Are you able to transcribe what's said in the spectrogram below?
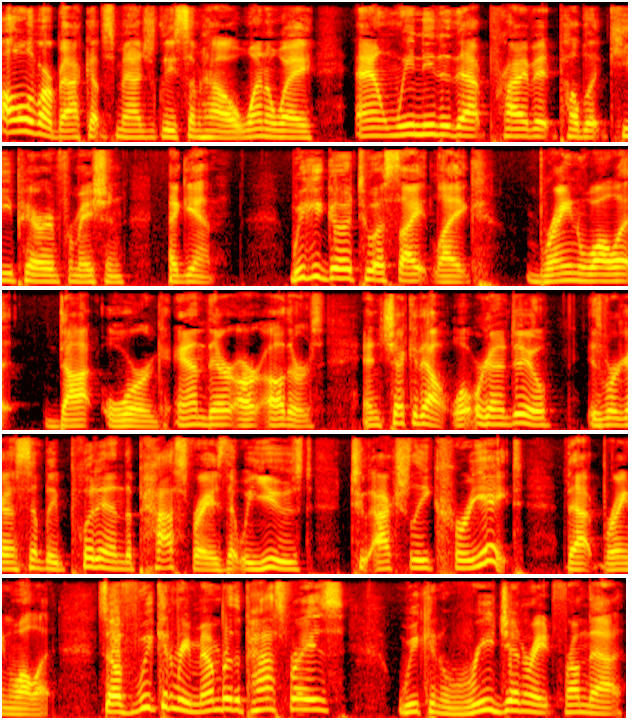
all of our backups magically somehow went away, and we needed that private public key pair information again. We could go to a site like brainwallet.org, and there are others, and check it out. What we're going to do is we're going to simply put in the passphrase that we used to actually create that brain wallet. So if we can remember the passphrase, we can regenerate from that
